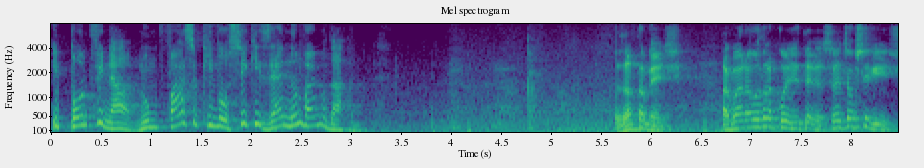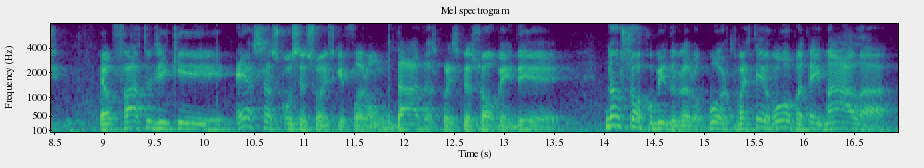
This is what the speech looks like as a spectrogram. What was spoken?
E ponto final. Não faça o que você quiser, não vai mudar. Exatamente. Agora, outra coisa interessante é o seguinte: é o fato de que essas concessões que foram dadas para esse pessoal vender não só comida no aeroporto, mas tem roupa, tem mala,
